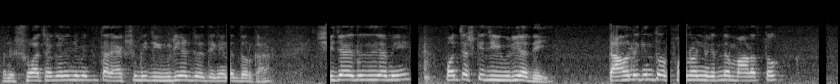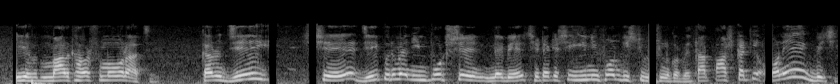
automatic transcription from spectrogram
মানে সোয়া চাকরি জমিতে তার একশো কেজি ইউরিয়ার যদি এখানে দরকার সেই জায়গায় যদি আমি পঞ্চাশ কেজি ইউরিয়া দিই, তাহলে কিন্তু ওর ফলনের ক্ষেত্রে মারাত্মক মার খাওয়ার সম্ভাবনা আছে। কারণ যেই সে যেই পরিমাণ ইনপুট সে নেবে সেটাকে সে ইউনিফর্ম ডিস্ট্রিবিউশন করবে। তার পাশকাঠি অনেক বেশি।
